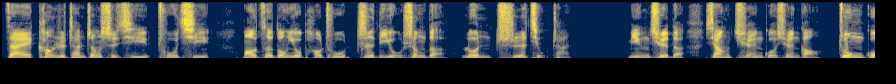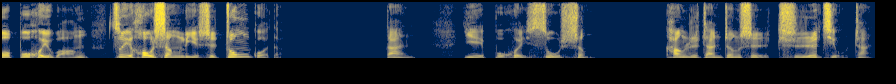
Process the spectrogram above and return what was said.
在抗日战争时期初期，毛泽东又抛出掷地有声的“论持久战”，明确的向全国宣告：中国不会亡，最后胜利是中国的。但也不会速胜，抗日战争是持久战。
